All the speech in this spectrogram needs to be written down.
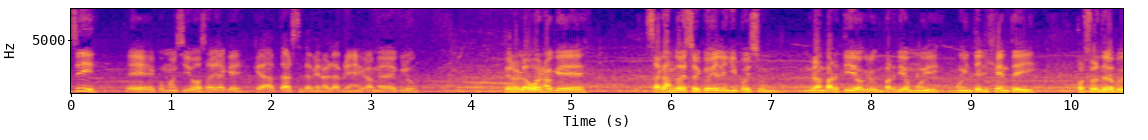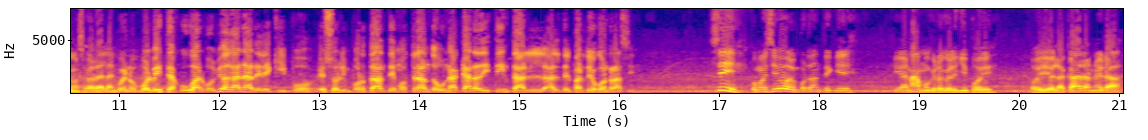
Sí, eh, como decís vos, había que, que adaptarse también a la primera que cambiar de club. Pero lo bueno que, sacando eso, que hoy el equipo hizo un, un gran partido, creo que un partido muy, muy inteligente y por suerte lo pudimos sacar adelante. Bueno, volviste a jugar, volvió a ganar el equipo, eso es lo importante, mostrando una cara distinta al, al del partido con Racing. Sí, como decís vos, lo importante es que, que ganamos, creo que el equipo hoy, hoy dio la cara, no era,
